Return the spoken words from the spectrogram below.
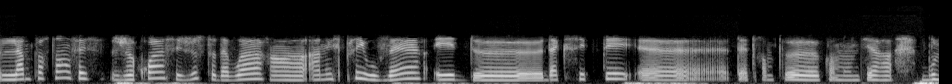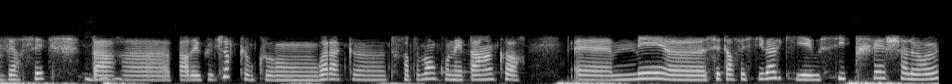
L'important, en fait, je crois, c'est juste d'avoir un, un, esprit ouvert et de d'accepter euh, d'être un peu, comment dire, bouleversé mhm. par euh, par des cultures qu'on, voilà, que tout simplement qu'on connaît pas encore. Euh, mais euh, c'est un festival qui est aussi très chaleureux.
